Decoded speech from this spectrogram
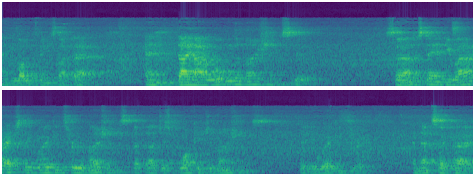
and a lot of things like that. And they are all emotions still. So understand you are actually working through emotions, but they're just blockage emotions that you're working through. And that's okay.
